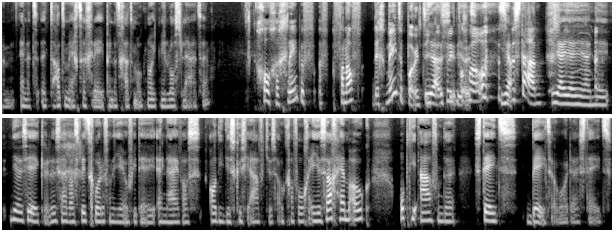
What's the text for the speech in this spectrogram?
um, en het, het had hem echt gegrepen en dat gaat hem ook nooit meer loslaten. Goh, gegrepen vanaf de gemeentepolitiek. Ja, dat vind ik toch wel ja. bestaan. Ja, ja, ja, nee, ja, zeker. Dus hij was lid geworden van de JOVD. En hij was al die discussieavondjes ook gaan volgen. En je zag hem ook op die avonden steeds beter worden. Steeds.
